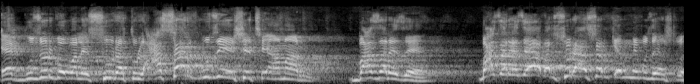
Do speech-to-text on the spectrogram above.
এক বুজুর্গ বলে, সুরাতুল আসার বুঝে এসেছে আমার। বাজারে যায়। বাজারে যায় আবার সুরা আসার কেমনে বুঝে আসলো?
